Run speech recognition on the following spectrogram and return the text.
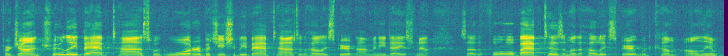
For John truly baptized with water, but you should be baptized with the Holy Spirit not many days from now. So the full baptism of the Holy Spirit would come on them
